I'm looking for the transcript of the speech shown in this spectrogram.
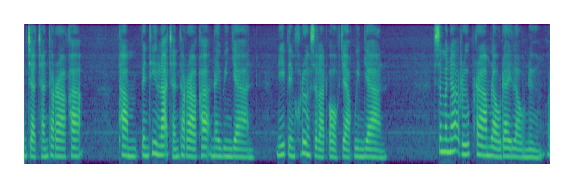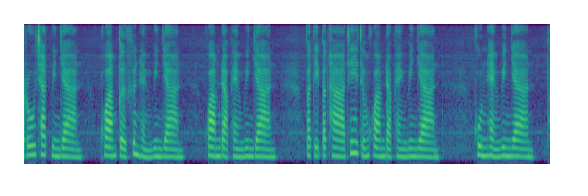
ำจัดฉันทราคะ ธรรมเป็นที่ละฉันทราคะในวิญญาณ นี้เป็นเครื่องสลัดออกจากวิญญาณ สมณะหรือพราหมณ์เหล่าใดเหล่าหนึ่ง รู้ชัดวิญญาณ ความเกิดขึ้นแห่งวิญญาณ ความดับแห่งวิญญาณ ปฏิปทาที่ให้ถึงความดับแห่งวิญญาณ คุณแห่งวิญญาณ โท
